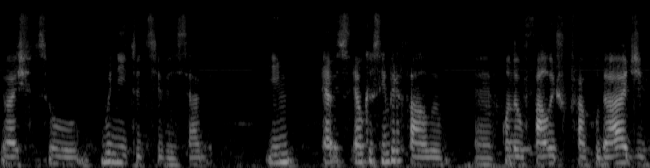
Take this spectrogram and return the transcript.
Eu acho isso bonito de se ver, sabe? E é, é o que eu sempre falo. É, quando eu falo de faculdade,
